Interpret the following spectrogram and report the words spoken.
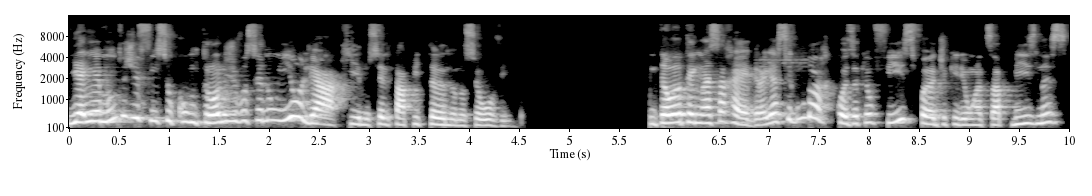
E aí é muito difícil o controle de você não ir olhar aquilo se ele está apitando no seu ouvido. Então eu tenho essa regra. E a segunda coisa que eu fiz foi adquirir um WhatsApp Business,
